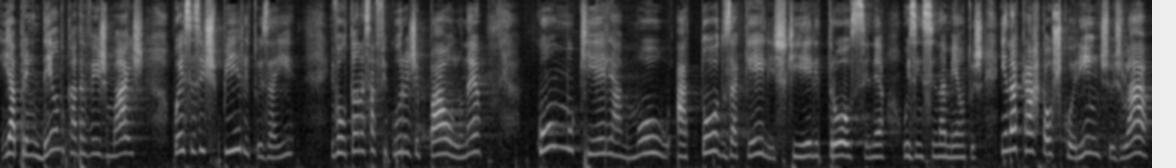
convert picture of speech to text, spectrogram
e aprendendo cada vez mais com esses espíritos aí. E voltando a essa figura de Paulo, né? como que ele amou a todos aqueles que ele trouxe, né, os ensinamentos. E na carta aos Coríntios, lá,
